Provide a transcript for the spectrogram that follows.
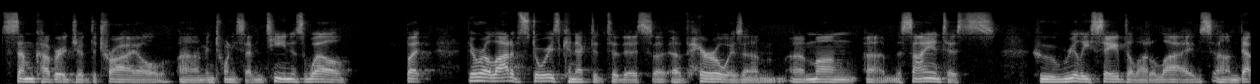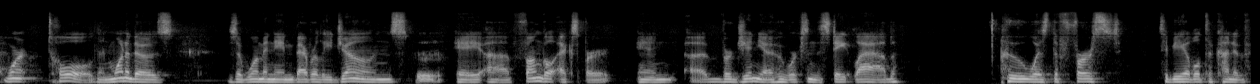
some coverage of the trial um, in 2017 as well but there were a lot of stories connected to this uh, of heroism among um, the scientists who really saved a lot of lives um, that weren't told. And one of those is a woman named Beverly Jones, mm. a uh, fungal expert in uh, Virginia who works in the state lab, who was the first to be able to kind of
